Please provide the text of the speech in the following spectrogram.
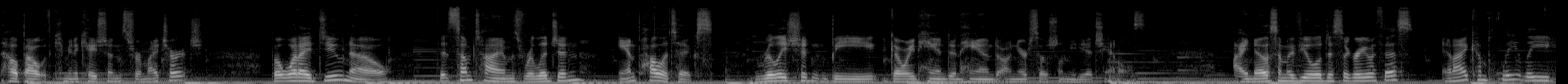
help out with communications for my church. But what I do know that sometimes religion and politics really shouldn't be going hand in hand on your social media channels. I know some of you will disagree with this, and I completely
